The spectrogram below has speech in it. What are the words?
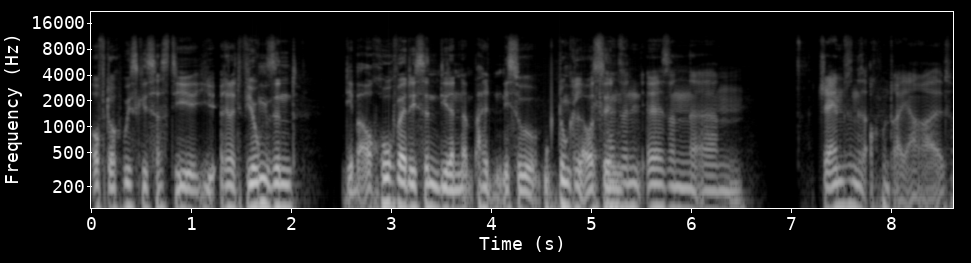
oft auch Whiskys hast, die relativ jung sind, die aber auch hochwertig sind, die dann halt nicht so dunkel aussehen. so ein, äh, so ein ähm, Jameson ist auch nur drei Jahre alt.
